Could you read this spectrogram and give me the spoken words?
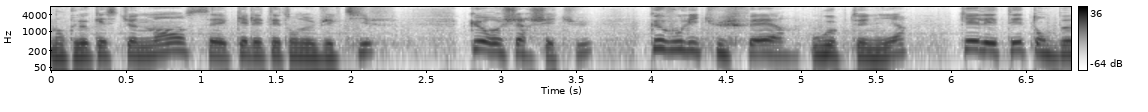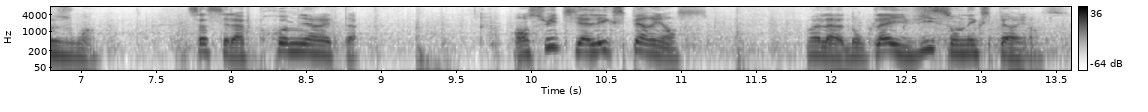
Donc le questionnement, c'est quel était ton objectif? Que recherchais-tu? Que voulais-tu faire ou obtenir? Quel était ton besoin? Ça, c'est la première étape. Ensuite, il y a l'expérience. Voilà, donc là, il vit son expérience.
